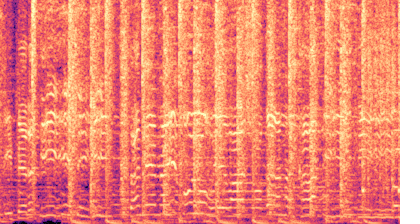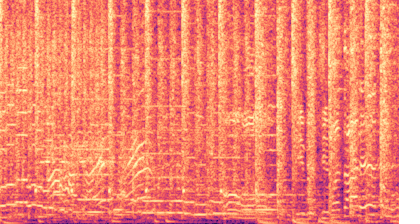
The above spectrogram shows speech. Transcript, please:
ની પહેરતી હતી. તને નહીં બોલું એવા સોગન વધારે તું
